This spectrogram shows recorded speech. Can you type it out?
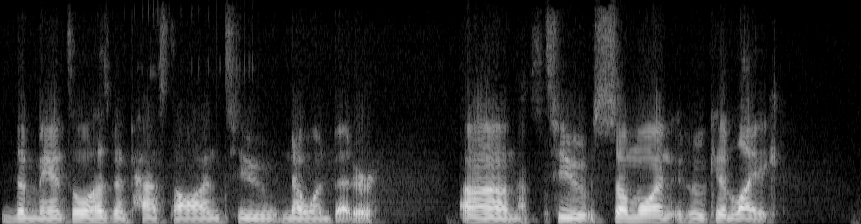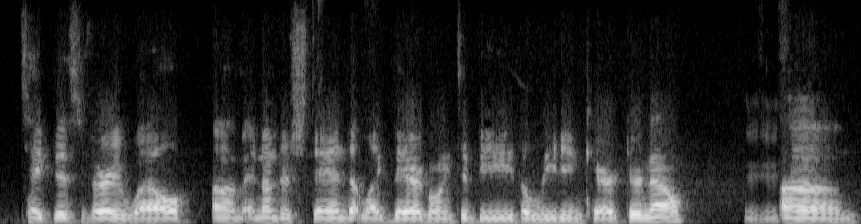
the mantle has been passed on to no one better, um, to someone who could like take this very well um, and understand that like they are going to be the leading character now. hmm Um,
